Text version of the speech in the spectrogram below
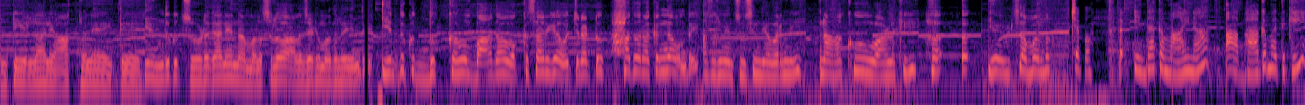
ఇంటి ఇల్లాలి ఆత్మనే అయితే ఎందుకు చూడగానే నా మనసులో అలజడి మొదలైంది. ఎందుకు దుఃఖం బాధ ఒక్కసారిగా వచ్చినట్టు అదో రకంగా ఉంది. అసలు నేను చూసింది ఎవరిని? నాకు వాళ్ళకి ఏమిటి సంబంధం? చెప్పు. ఇందాక మా ఆయన ఆ భాగమతికి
